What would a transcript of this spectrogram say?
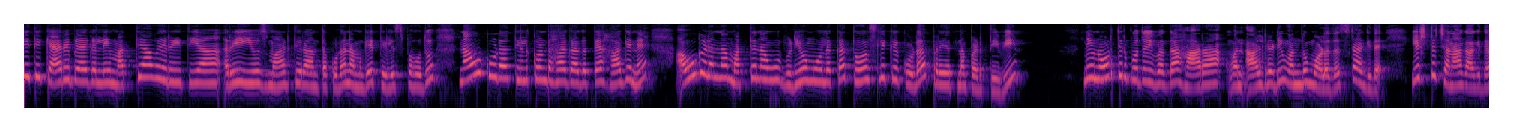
ರೀತಿ ಕ್ಯಾರಿ ಬ್ಯಾಗಲ್ಲಿ ಮತ್ತಾವ ರೀತಿಯ ರೀಯೂಸ್ ಮಾಡ್ತೀರಾ ಅಂತ ಕೂಡ ನಮಗೆ ತಿಳಿಸಬಹುದು. ನಾವು ಕೂಡ ತಿಳ್ಕೊಂಡು ಹಾಗಾಗುತ್ತೆ. ಹಾಗೆಯೇ ಅವುಗಳನ್ನು ಮತ್ತೆ ನಾವು ವಿಡಿಯೋ ಮೂಲಕ ತೋರಿಸ್ಲಿಕ್ಕೆ ಕೂಡ ಪ್ರಯತ್ನ ಪಡ್ತೀವಿ. ನೀವು ನೋಡ್ತಿರ್ಬೋದು ಇವಾಗ ಹಾರ ಒಂದು ಆಲ್ರೆಡಿ ಒಂದು ಮೊಳದಷ್ಟಾಗಿದೆ. ಎಷ್ಟು ಚೆನ್ನಾಗಾಗಿದೆ.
